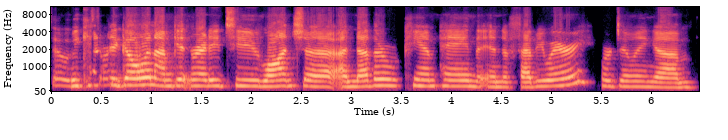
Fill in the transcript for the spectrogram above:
So we you kept it going. I'm getting ready to launch a, another campaign the end of February. We're doing um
